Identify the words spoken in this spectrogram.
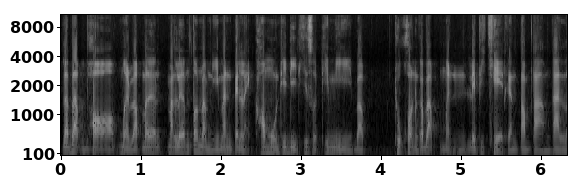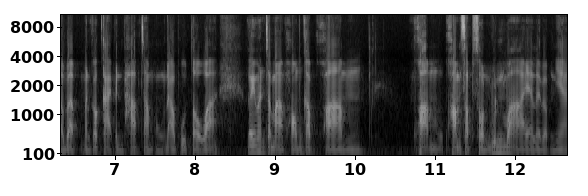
แล้วแบบพอเหมือนแบบมันเริ่มต้นแบบนี้มันเป็นแหล่งข้อมูลที่ดีที่สุดที่มีแบบทุกคนก็แบบเหมือน replicate กันตามๆกัน แล้วแบบมันก็กลายเป็นภาพจำของดาวพลูโตว่าเอ้ยมันจะมาพร้อมกับความความความสับสนวุ่นวายอะไรแบบเนี้ย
